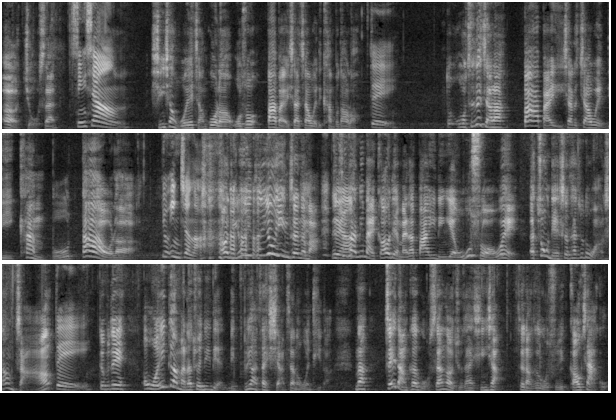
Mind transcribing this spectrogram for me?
二九三，形象。形象我也讲过了，我说八百以下价位你看不到了。对，都我直接讲了，八百以下的价位你看不到了，又印证了。哦，你又印证又印证了嘛？你就算你买高点买到八一零也无所谓，呃，重点是它就是往上涨，对，对不对？哦，我一定要买到最低点，你不要再想这样的问题了。那这档个股三二九三星象，这档个股属于高价股，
